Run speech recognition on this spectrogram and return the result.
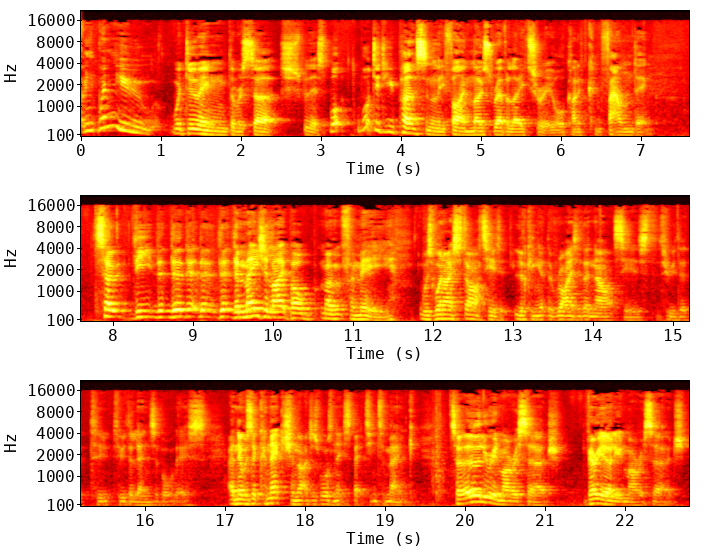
I mean, when you were doing the research for this, what what did you personally find most revelatory or kind of confounding? So the the the, the, the major light bulb moment for me was when I started looking at the rise of the Nazis through the through, through the lens of all this and there was a connection that I just wasn't expecting to make. So earlier in my research, very early in my research,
